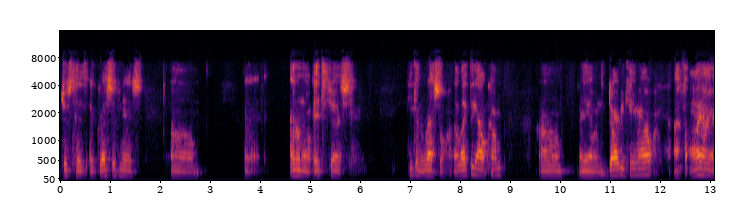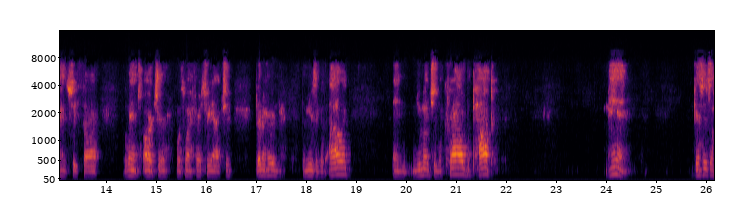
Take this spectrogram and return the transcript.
just his aggressiveness. Um, I don't know. It's just he can wrestle. I like the outcome. Um, and when Darby came out, I th- I actually thought Lance Archer was my first reaction. Then I heard the music of Allin, and you mentioned the crowd, the pop. Man, guess it's a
